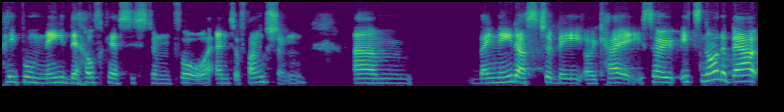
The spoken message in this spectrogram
people need the healthcare system for and to function, um, they need us to be okay. So it's not about,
